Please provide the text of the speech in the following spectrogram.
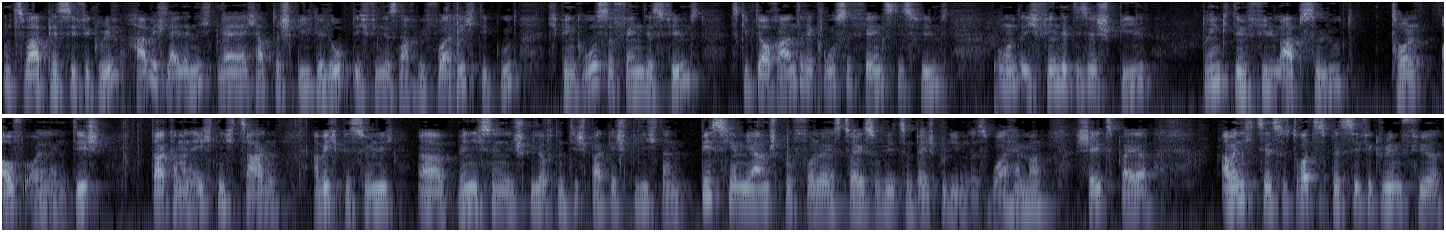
Und zwar Pacific Rim habe ich leider nicht mehr. Ja, ich habe das Spiel gelobt. Ich finde es nach wie vor richtig gut. Ich bin großer Fan des Films. Es gibt ja auch andere große Fans des Films. Und ich finde, dieses Spiel bringt den Film absolut toll auf euren Tisch. Da kann man echt nichts sagen. Aber ich persönlich, äh, wenn ich so ein Spiel auf den Tisch packe, spiele ich dann ein bisschen mehr anspruchsvolleres Zeug, so wie zum Beispiel eben das Warhammer Shadespire aber nichtsdestotrotz ist Pacific Rim für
